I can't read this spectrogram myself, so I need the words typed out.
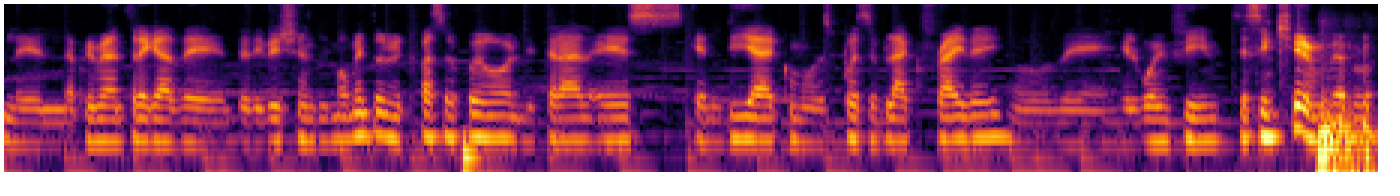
la primera entrega de The Division. El momento en el que pasa el juego literal es el día como después de Black Friday o de El Buen Fin, si quieren verlo.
